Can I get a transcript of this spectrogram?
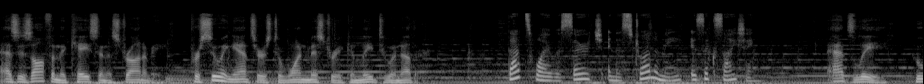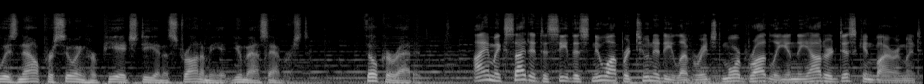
As is often the case in astronomy, pursuing answers to one mystery can lead to another. That's why research in astronomy is exciting. Adds Lee, who is now pursuing her PhD in astronomy at UMass Amherst. Thilker added, I am excited to see this new opportunity leveraged more broadly in the outer disk environment,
